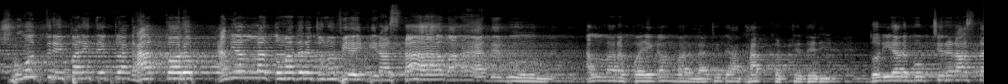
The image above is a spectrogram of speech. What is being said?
সমুদ্রের পানিতে একটু আঘাত করো। আমি আল্লাহ তোমাদের জন্য ভিআইপি রাস্তা বানায় দেব। আল্লাহর পয়গাম্বার লাঠিতে আঘাত করতে দেরি। দরিয়ার বুক চিরে রাস্তা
